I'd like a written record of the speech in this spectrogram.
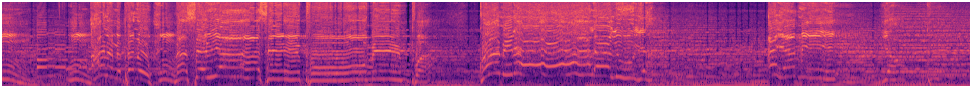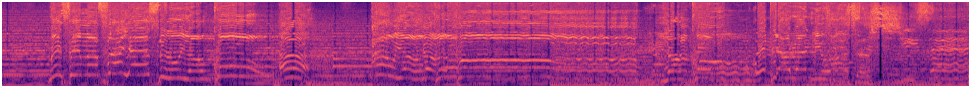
madamfo ana mepɛ no. Mm. Na sɛ wiase pumi mpa kwami na haleluya ɛyɛ me yɔnko mesi mafa yesu yɔnko aw ah. yɔnko yɔnko obiara ni hɔ who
